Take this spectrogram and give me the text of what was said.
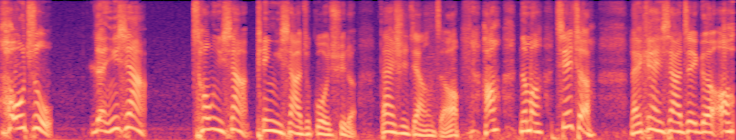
，hold 住，忍一下。冲一下，拼一下就过去了，大概是这样子哦。好，那么接着来看一下这个哦，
